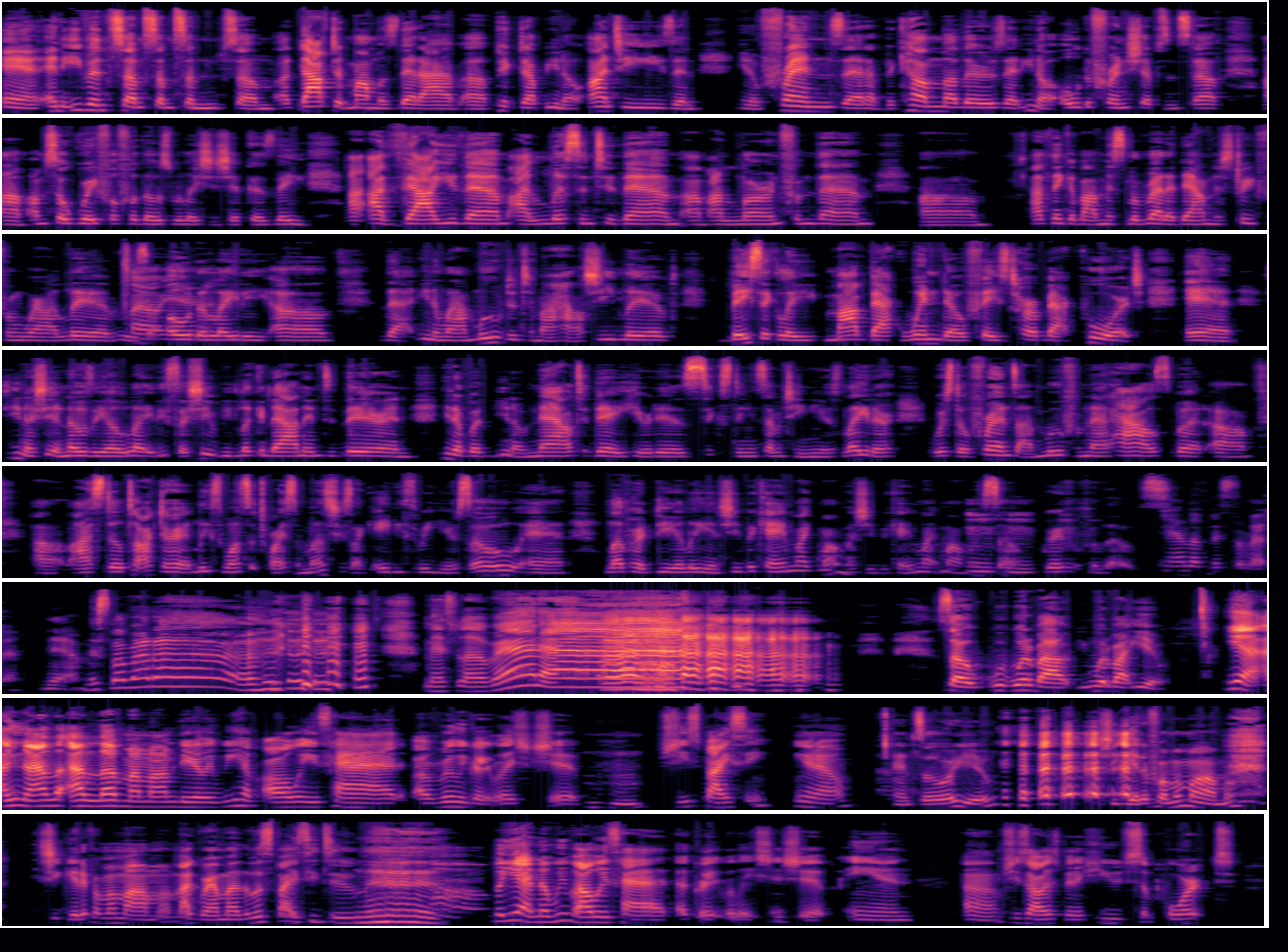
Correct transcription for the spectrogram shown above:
and and even some some some some adopted mamas that I've uh, picked up. You know, aunties and you know friends that have become mothers, and you know older friendships and stuff. Um, I'm so grateful for those relationships because they, I, I value them. I listen to them. Um, I learn from them. Um, I think about Miss Loretta down the street from where I live, who's Oh, an yeah. older lady. Um, that you know, when I moved into my house, she lived basically my back window faced her back porch, and you know, she a nosy old lady, so she would be looking down into there, and you know, but you know, now today, here it is, 16, 17 years later, we're still friends. I've moved from that house, but um, uh, I still talk to her at least once or twice a month. She's like 83 years old, and love her dearly, and she became like mama. She became like mama. So Mhm. grateful for those. Yeah, I love Miss Loretta. Yeah, Miss Loretta. Miss Loretta. so, wh- what about what about you? yeah, I- you know, I, I love my mom dearly. We have always had a really great relationship. Mm-hmm. She's spicy, you know. And so are you. She get it from her mama. she get it from my mama. My grandmother was spicy too. yeah. But yeah, no, we've always had a great relationship, and um, she's always been a huge support,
